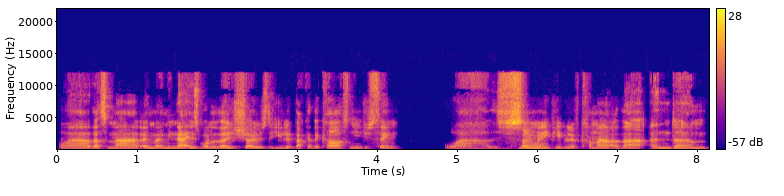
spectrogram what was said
Wow, that's mad. I mean, that is one of those shows that you look back at the cast and you just think, wow, there's just so Mhm. many people have come out of that. And, um,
